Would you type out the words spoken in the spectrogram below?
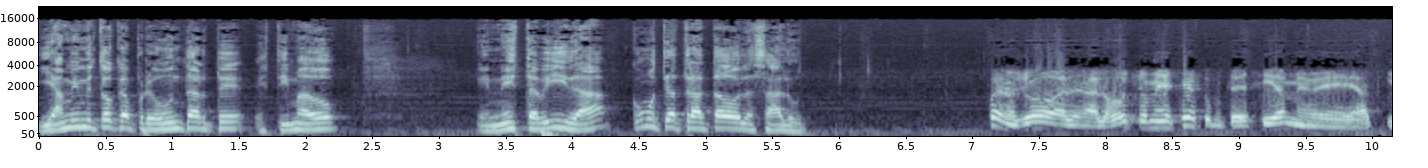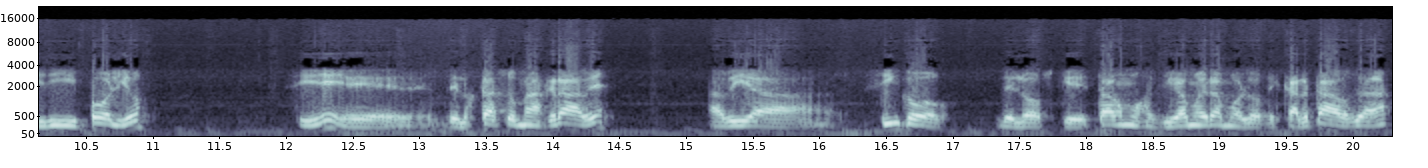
Y a mí me toca preguntarte, estimado, en esta vida, ¿cómo te ha tratado la salud? Bueno, yo a, los ocho meses, como te decía, me adquirí polio, ¿sí? Eh, de los casos más graves, había cinco de los que estábamos, digamos, éramos los descartados ya,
